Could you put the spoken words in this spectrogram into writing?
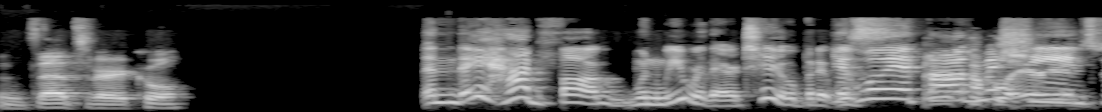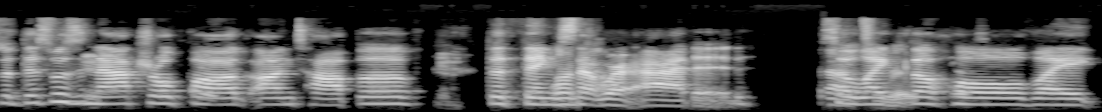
that's very cool. And they had fog when we were there too, but it Yeah, was well, they had there were a fog machines, areas- but this was Yeah. natural fog on top of the things On that top. were added. so like really the whole like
